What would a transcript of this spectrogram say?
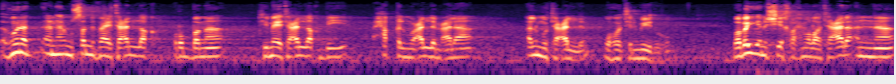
هنا أنهى المصنف ما يتعلق ربما فيما يتعلق بحق المعلم على المتعلم وهو تلميذه. وبين الشيخ رحمه الله تعالى أن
